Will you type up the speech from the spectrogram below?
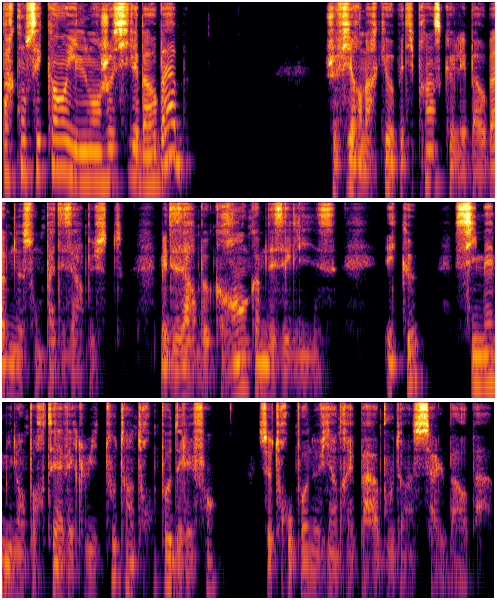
Par conséquent, ils mangent aussi les baobabs? Je fis remarquer au petit prince que les baobabs ne sont pas des arbustes, mais des arbres grands comme des églises, et que, si même il emportait avec lui tout un troupeau d'éléphants, ce troupeau ne viendrait pas à bout d'un seul baobab.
